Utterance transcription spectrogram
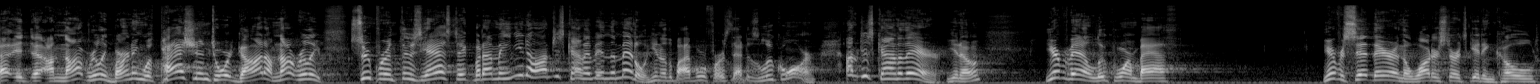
Uh, it, uh, I'm not really burning with passion toward God. I'm not really super enthusiastic, but I mean, you know, I'm just kind of in the middle. You know, the Bible refers to that as lukewarm. I'm just kind of there, you know. You ever been in a lukewarm bath? You ever sit there and the water starts getting cold?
